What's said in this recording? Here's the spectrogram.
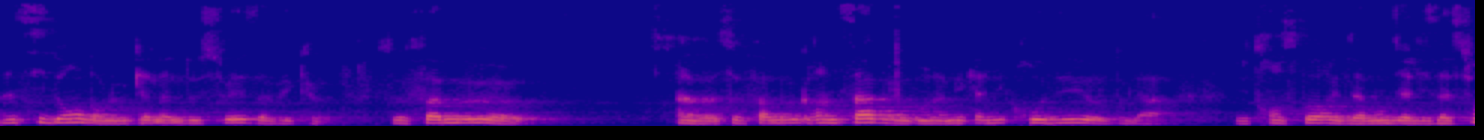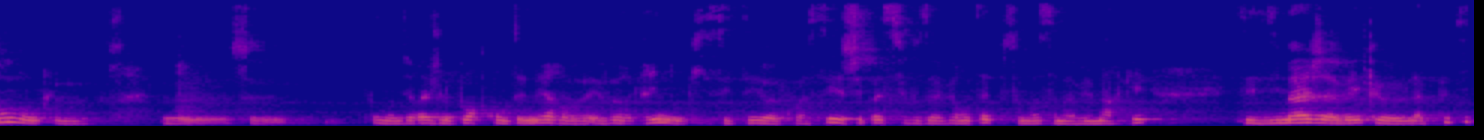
incident dans le canal de Suez avec ce fameux, ce fameux grain de sable dans la mécanique rodée de la, du transport et de la mondialisation. Donc le, comment dirais-je, le porte-container Evergreen donc, qui s'était coincé. Je ne sais pas si vous avez en tête, parce que moi ça m'avait marqué, ces images avec euh, la petite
